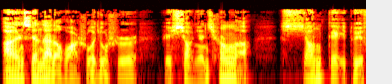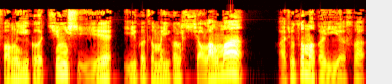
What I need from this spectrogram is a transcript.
按现在的话说，就是这小年轻啊，想给对方一个惊喜，一个这么一个小浪漫啊，就这么个意思。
